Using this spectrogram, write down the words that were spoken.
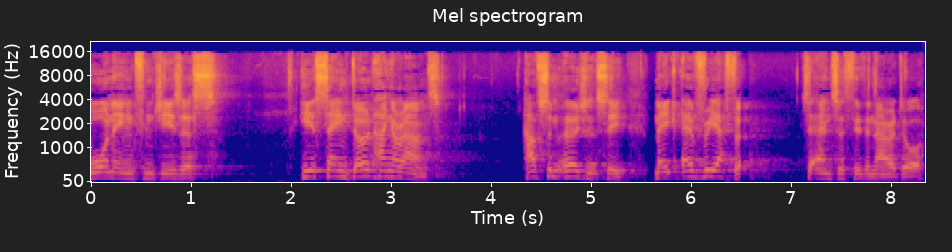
warning from Jesus. He is saying, Don't hang around. Have some urgency. Make every effort to enter through the narrow door.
